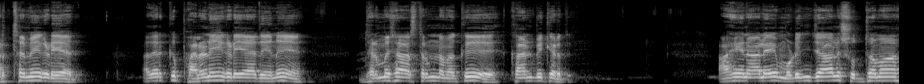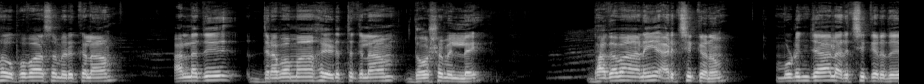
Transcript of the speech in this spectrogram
அர்த்தமே கிடையாது. அதற்கு பலனே கிடையாதுன்னு தர்மசாஸ்திரம் நமக்கு காண்பிக்கிறது. ஆகையினாலே முடிஞ்சால் சுத்தமாக உபவாசம் இருக்கலாம் அல்லது திரவமாக எடுத்துக்கலாம் தோஷமில்லை. பகவானை அர்ச்சிக்கணும். முடிஞ்சால் அர்ச்சிக்கிறது.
